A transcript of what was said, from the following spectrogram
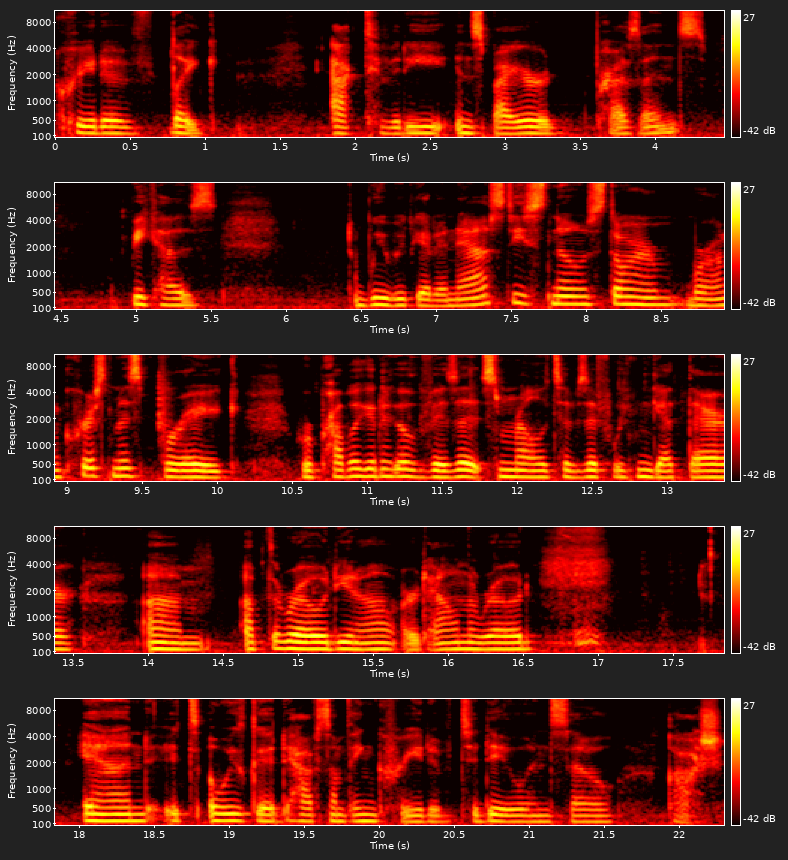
creative, like, activity inspired presents because we would get a nasty snowstorm. We're on Christmas break. We're probably going to go visit some relatives if we can get there um, up the road, you know, or down the road. And it's always good to have something creative to do. And so, gosh,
